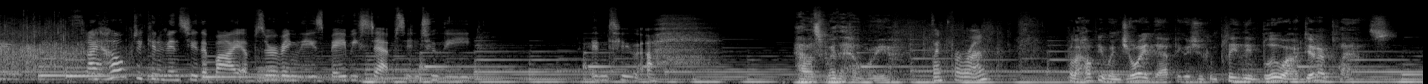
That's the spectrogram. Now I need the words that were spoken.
you. I hope to convince you that by observing these baby steps into the. into. Uh, Alice, where the hell were you? Went for a run? Well, I hope you enjoyed that because you completely blew our dinner plans.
